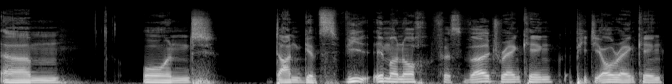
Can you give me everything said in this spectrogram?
Ähm, und dann gibt's wie immer noch fürs World Ranking, PTO Ranking,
